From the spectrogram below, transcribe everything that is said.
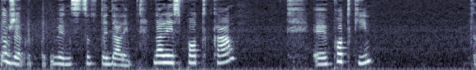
Dobrze, więc co tutaj dalej? Dalej jest potka. Y, Potki. A,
